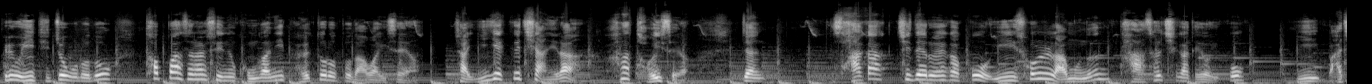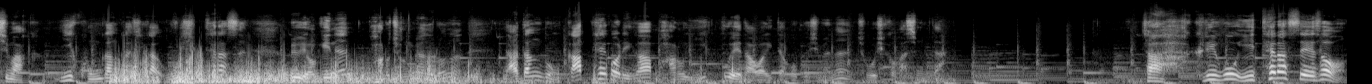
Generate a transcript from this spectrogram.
그리고 이 뒤쪽으로도 텃밭을 할 수 있는 공간이 별도로 또 나와 있어요. 자, 이게 끝이 아니라 하나 더 있어요. 일단 사각지대로 해갖고 이 솔나무는 다 설치가 되어 있고 이 마지막 이 공간까지가 우리 집 테라스 그리고 여기는 바로 정면으로는 야당동 카페 거리가 바로 입구에 나와 있다고 보시면 좋으실 것 같습니다 자 그리고 이 테라스에서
